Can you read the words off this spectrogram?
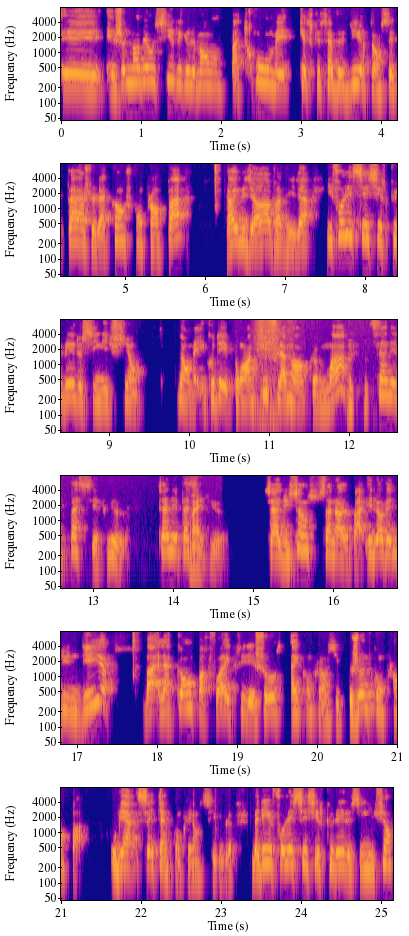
Et, je demandais aussi régulièrement à mon patron, mais qu'est-ce que ça veut dire dans cette page de Lacan? Je comprends pas. Ah, il me dit, ah, il faut laisser circuler le signifiant. Non, mais écoutez, pour un petit flamand comme moi, ça n'est pas sérieux. Ça n'est pas sérieux. Ça a du sens, ça n'en a pas. Il aurait dû me dire, bah, Lacan parfois écrit des choses incompréhensibles. Je ne comprends pas ou bien c'est incompréhensible. Mais il faut laisser circuler le signifiant.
